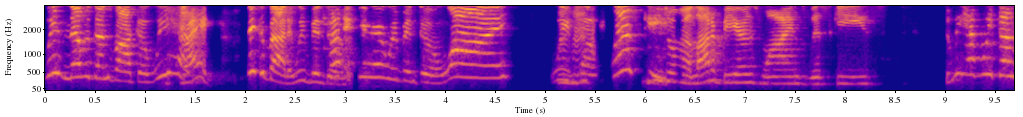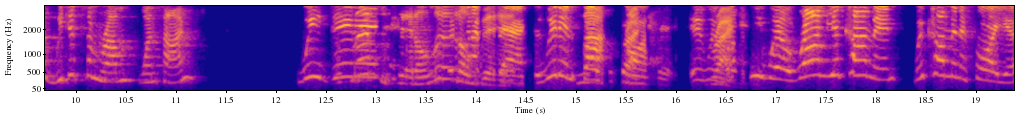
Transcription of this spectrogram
We've never done vodka. We have. Right. Think about it. We've been doing right. beer. We've been doing wine. We've mm-hmm. done whiskey. We've doing a lot of beers, wines, whiskeys. Do we have we done? We did some rum one time. We did a little it. Bit, a little bit. Exactly. We didn't Not focus right. on it. It was right. we will. Rum, you're coming. We're coming for you.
